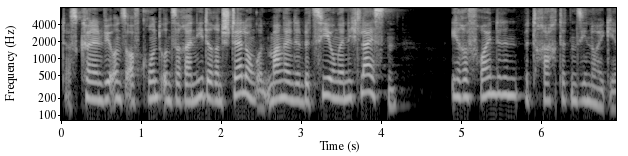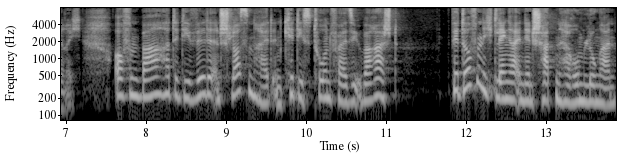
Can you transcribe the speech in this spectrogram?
Das können wir uns aufgrund unserer niederen Stellung und mangelnden Beziehungen nicht leisten. Ihre Freundinnen betrachteten sie neugierig. Offenbar hatte die wilde Entschlossenheit in Kittys Tonfall sie überrascht. Wir dürfen nicht länger in den Schatten herumlungern.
